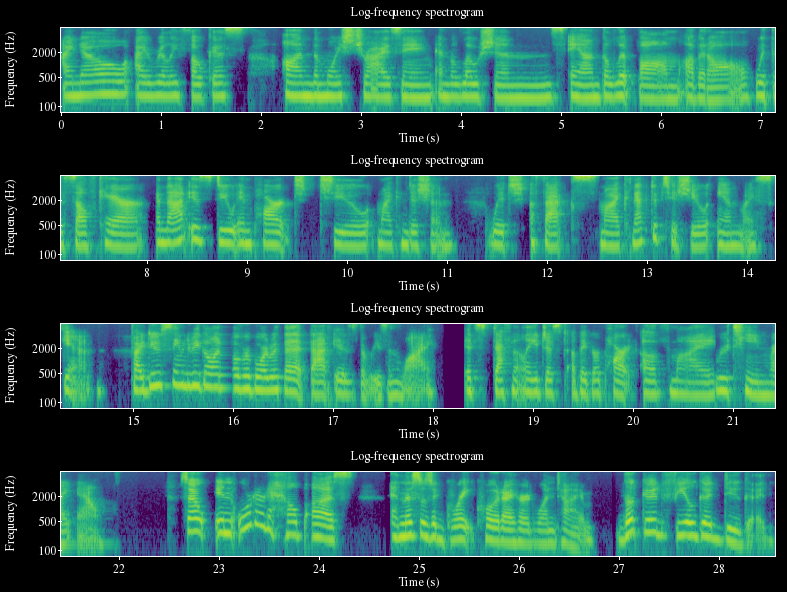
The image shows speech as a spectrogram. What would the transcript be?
I know I really focus on the moisturizing and the lotions and the lip balm of it all with the self care. And that is due in part to my condition, which affects my connective tissue and my skin. If I do seem to be going overboard with it, that is the reason why it's definitely just a bigger part of my routine right now. So, in order to help us, and this was a great quote I heard one time look good, feel good, do good.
